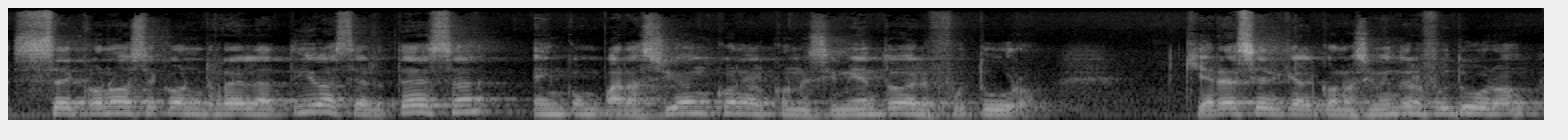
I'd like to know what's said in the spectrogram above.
se conoce con relativa certeza en comparación con el conocimiento del futuro. Quiere decir que el conocimiento del futuro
